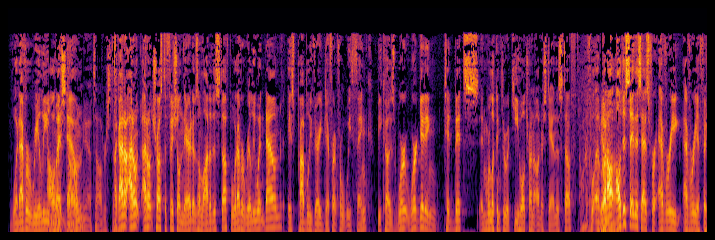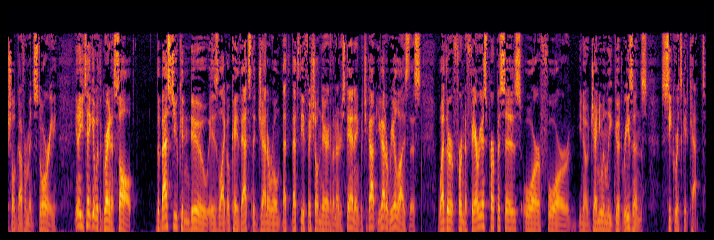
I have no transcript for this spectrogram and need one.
whatever really Oliver went Stone, down. yeah, it's Oliver Stone. Like I don't, I don't, I don't trust official narratives on a lot of this stuff, but whatever really went down is probably very different from what we think because we're we're getting tidbits and we're looking through a keyhole trying to understand this stuff. wonderful Ed But I'll, I'll just say this as for every every official government story, you know, you take it with a grain of salt. The best you can do is like, okay, that's the general, that, that's the official narrative and understanding, but you got, you got to realize this, whether for nefarious purposes or for, you know, genuinely good reasons, secrets get kept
